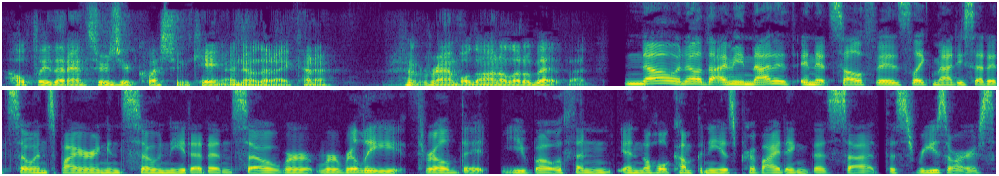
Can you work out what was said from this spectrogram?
hopefully that answers your question, Kate. I know that I kind of rambled on a little bit, but no, no. That, I mean, that is, in itself is like Maddy said, it's so inspiring and so needed, and so we're we're really thrilled that you both and and the whole company is providing this uh, this resource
